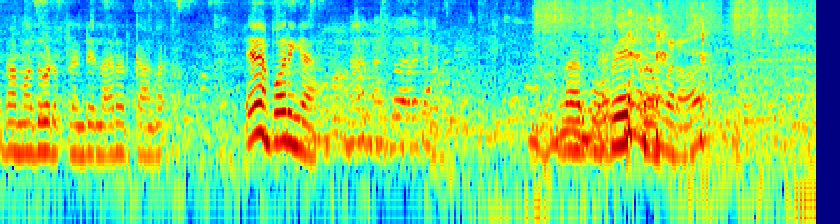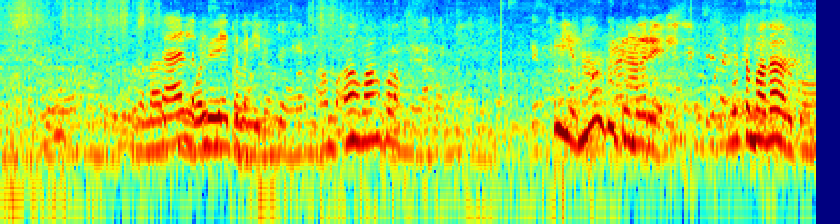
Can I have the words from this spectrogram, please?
இதான் மதுவோட ஃப்ரெண்டு எல்லாரும் இருக்காங்க. ஏன் போகிறீங்க எல்லாருக்கும் ஒரே கிளம்புறோம் ஆமாம் ஆ வாங்க போகலாம் எம்மா கூட்டம் பாரு. கூட்டமாக தான் இருக்கும்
